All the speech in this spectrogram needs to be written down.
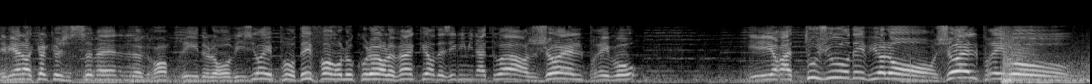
Eh bien, dans quelques semaines, le Grand Prix de l'Eurovision. Et pour défendre nos couleurs, le vainqueur des éliminatoires, Joël Prévost. Il y aura toujours des violons. Joël Prévost.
